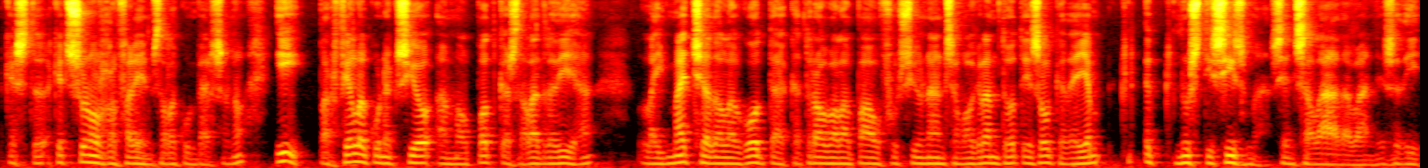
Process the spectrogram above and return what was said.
aquesta, aquests són els referents de la conversa. No? I per fer la connexió amb el podcast de l'altre dia, la imatge de la gota que troba la pau fusionant-se amb el gran tot és el que dèiem gnosticisme, sense l'A davant, és a dir,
